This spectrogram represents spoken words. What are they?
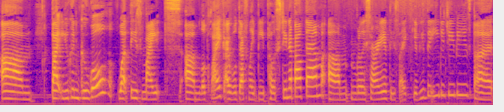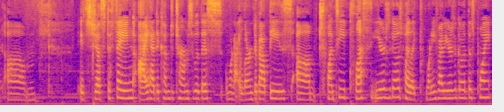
Um, but you can Google what these mites um, look like. I will definitely be posting about them. Um, I'm really sorry if these like give you the EBGBs, but um, it's just a thing. I had to come to terms with this when I learned about these um, 20 plus years ago. It's probably like 25 years ago at this point.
